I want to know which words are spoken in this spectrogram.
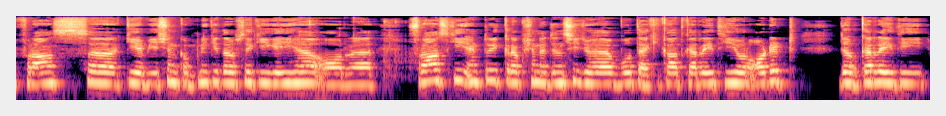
फ्रांस की एविएशन कंपनी की तरफ़ से की गई है, और फ्रांस की एंट्री करप्शन एजेंसी जो है वो तहकीकात कर रही थी, और ऑडिट जब कर रही थी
